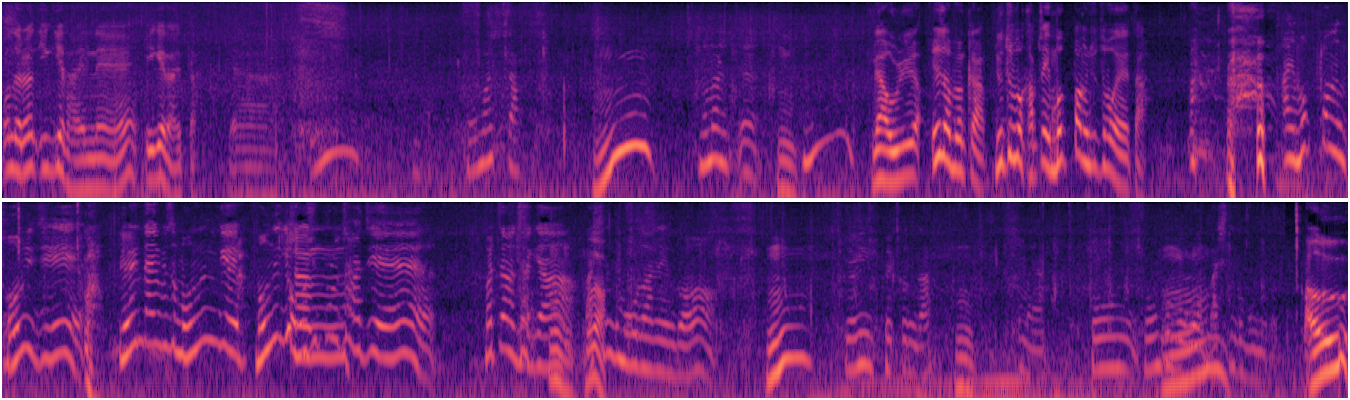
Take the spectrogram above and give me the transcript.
오늘은 이게 다 했네. 이게 다 했다. 야. 너무 맛있다. 음. 너무 맛있지? 야, 우리 이러다 보니까 유튜버 갑자기 먹방 유튜버가 됐다. 아니, 먹방은 덜이지. 여행 다니면서 먹는 게, 먹는 게 짠. 50% 차지해. 맞잖아, 자기야. 응? 맛있는 거 먹으러 다니는 거. 음. 여행이 될 건가? 음. 정말야. 좋은, 좋은 거 먹으러 음. 맛있는 거 먹는 거. 어우.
